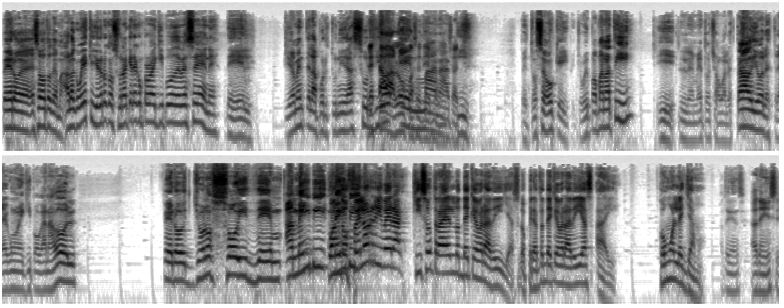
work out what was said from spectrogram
Pero eh, eso es otro tema. A lo que voy es que yo creo que Osuna quiere comprar un equipo de BCN de él. Y obviamente la oportunidad surgió en tiempo, Manatí. muchacho. Entonces, ok, yo voy para Manatí y le meto chavo al estadio, les traigo un equipo ganador. Pero yo no soy de. A maybe. Cuando maybe- Felo Rivera quiso traer los de quebradillas, los piratas de quebradillas ahí, ¿cómo les llamó? Ateniense. Ateniense.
